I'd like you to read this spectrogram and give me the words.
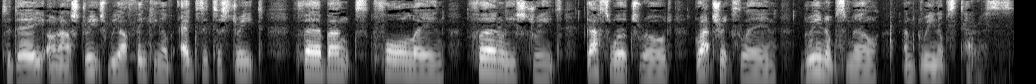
today on our streets, we are thinking of Exeter Street, Fairbanks, Fall Lane, Fernley Street, Gasworks Road, Gratrix Lane, Greenups Mill, and Greenups Terrace.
